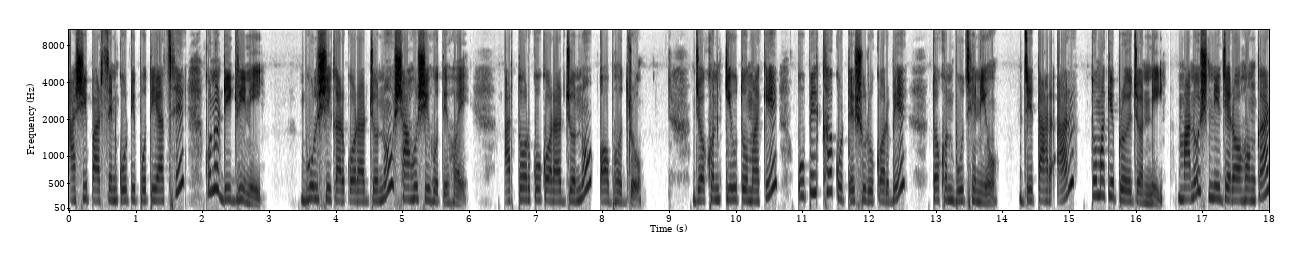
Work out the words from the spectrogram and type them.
আশি পার্সেন্ট কোটিপতি আছে, কোনো ডিগ্রি নেই। ভুল স্বীকার করার জন্য সাহসী হতে হয় আর তর্ক করার জন্য অভদ্র। যখন কেউ তোমাকে উপেক্ষা করতে শুরু করবে, তখন বুঝে নিও যে তার আর তোমাকে প্রয়োজন নেই। মানুষ নিজের অহংকার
